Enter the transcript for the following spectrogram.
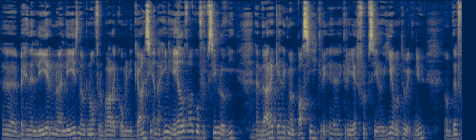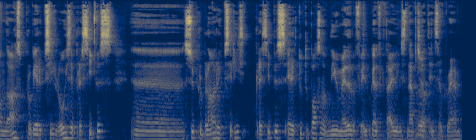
eh, beginnen leren en lezen over non-verbale communicatie. En dat ging heel vaak over psychologie. En daar heb ik eigenlijk mijn passie gecre- eh, gecreëerd voor psychologie. En wat doe ik nu? Op dit vandaag probeer ik psychologische principes eh superbelangrijke pri- principes eigenlijk toe te passen op nieuwe middelen, Facebook advertising, Snapchat, Ja. Instagram.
